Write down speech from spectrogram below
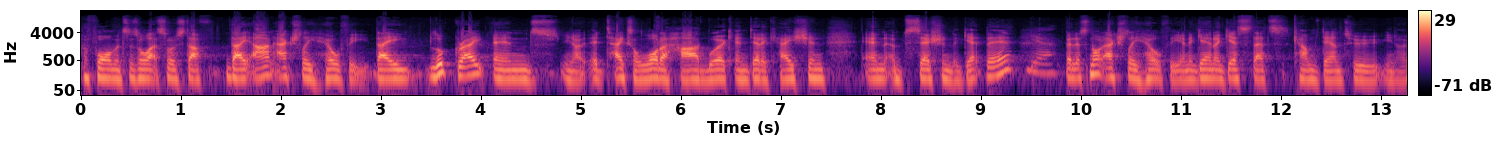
performances, all that sort of stuff, they aren't actually healthy. They look great, and you know it takes a lot of hard work and dedication and obsession to get there. Yeah. But it's not actually healthy. And again, I guess that's comes down to you know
